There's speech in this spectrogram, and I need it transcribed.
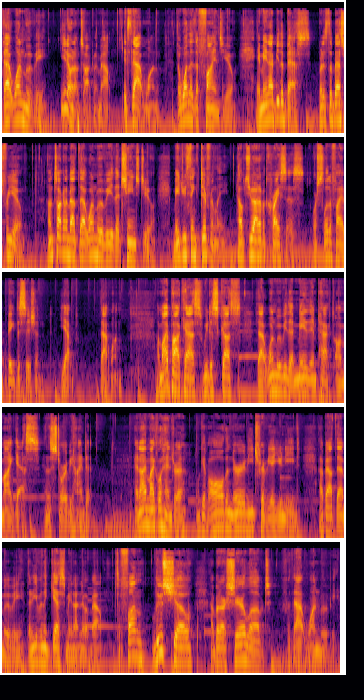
That one movie. You know what I'm talking about. It's that one. The one that defines you. It may not be the best, but it's the best for you. I'm talking about that one movie that changed you, made you think differently, helped you out of a crisis, or solidify a big decision. Yep, that one. On my podcast, we discuss that one movie that made an impact on my guests and the story behind it. And I, Michael Hendra, will give all the nerdy trivia you need about that movie that even the guests may not know about. It's a fun, loose show about our share loved for that one movie.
